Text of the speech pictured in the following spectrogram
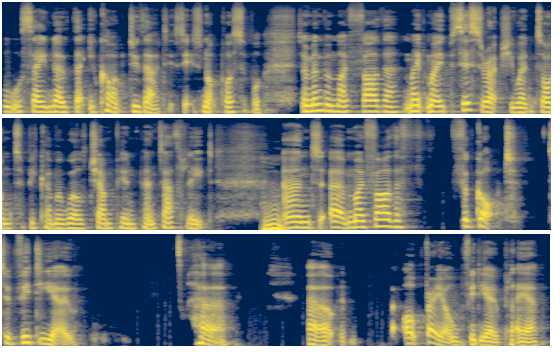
will say no that you can't do that it's, it's not possible so i remember my father my, my sister actually went on to become a world champion pentathlete mm. and uh, my father f- forgot to video her uh, very old video player.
